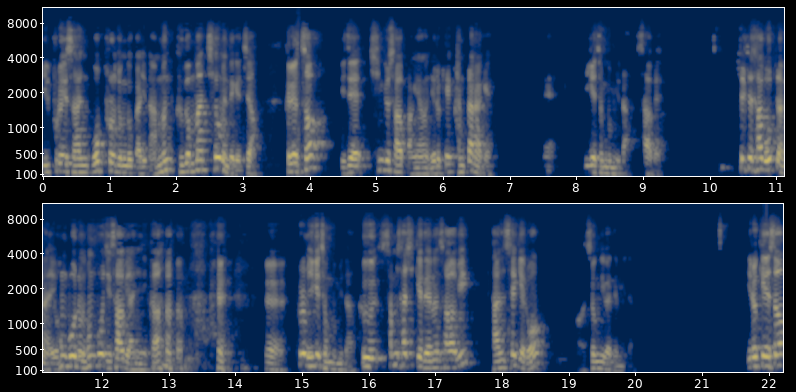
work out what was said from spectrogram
1%에서 한 5% 정도까지 남은 그것만 채우면 되겠죠. 그래서 이제 신규 사업 방향은 이렇게 간단하게 네, 이게 전부입니다. 사업에. 실제 사업 없잖아요. 홍보는 홍보지 사업이 아니니까. 네, 그럼 이게 전부입니다. 그 3, 40개 되는 사업이 단 3개로 어, 정리가 됩니다. 이렇게 해서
